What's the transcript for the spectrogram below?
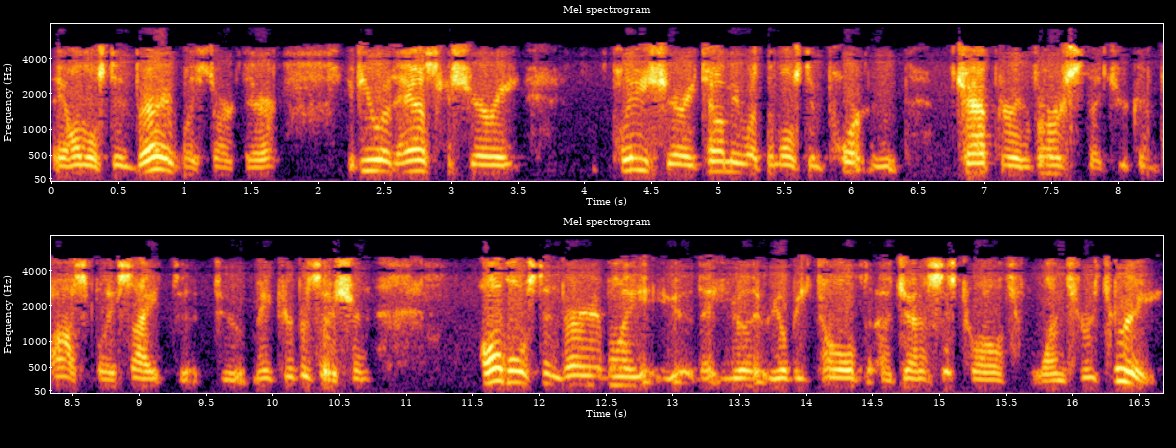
They almost invariably start there. If you would ask Sherry, please, Sherry, tell me what the most important chapter and verse that you can possibly cite to, to make your position, almost invariably you, that you, you'll be told uh, Genesis 12, 1 through 3.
